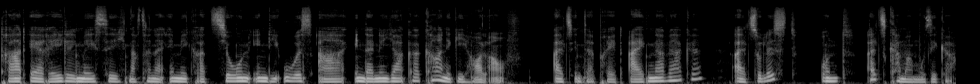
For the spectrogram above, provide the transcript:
trat er regelmäßig nach seiner Emigration in die USA in der New Yorker Carnegie Hall auf, als Interpret eigener Werke, als Solist und als Kammermusiker.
